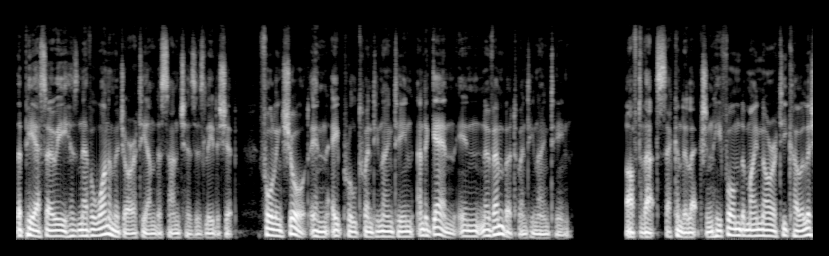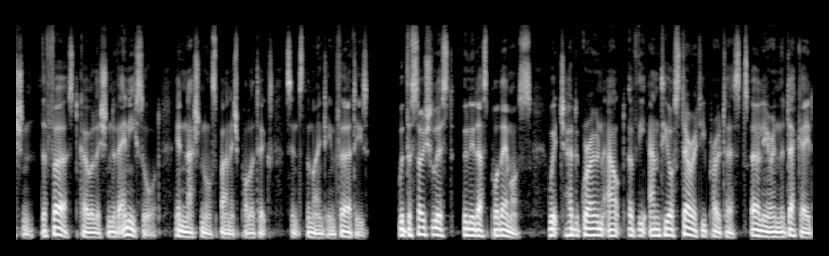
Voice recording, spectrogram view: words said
The PSOE has never won a majority under Sanchez's leadership, falling short in April 2019 and again in November 2019. After that second election, he formed a minority coalition, the first coalition of any sort in national Spanish politics since the 1930s, with the socialist Unidas Podemos, which had grown out of the anti austerity protests earlier in the decade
